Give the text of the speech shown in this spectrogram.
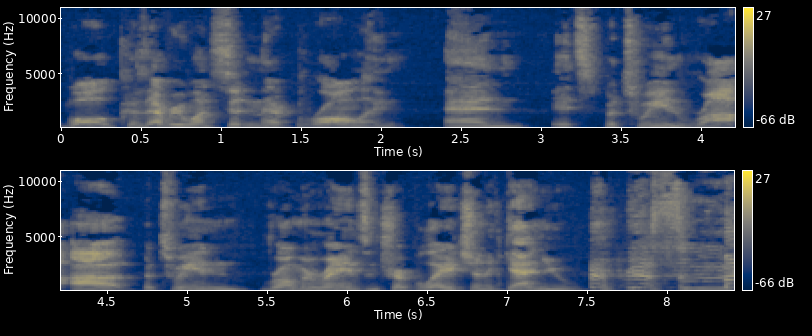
Well, because everyone's sitting there brawling, and it's between Ro- uh, between Roman Reigns and Triple H, and again, you If you smell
